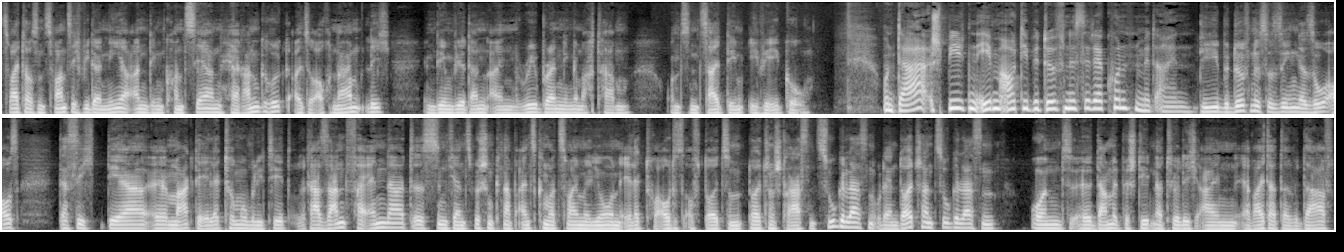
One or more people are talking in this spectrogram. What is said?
2020 wieder näher an den Konzern herangerückt, also auch namentlich, indem wir dann ein Rebranding gemacht haben und sind seitdem EWE Go. Und da spielten eben auch die Bedürfnisse der Kunden mit ein. Die Bedürfnisse sehen ja so aus, dass sich der äh, Markt der Elektromobilität rasant verändert. Es sind ja inzwischen knapp 1,2 Millionen Elektroautos auf deutschen, deutschen Straßen zugelassen oder in Deutschland zugelassen. Und äh, damit besteht natürlich ein erweiterter Bedarf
